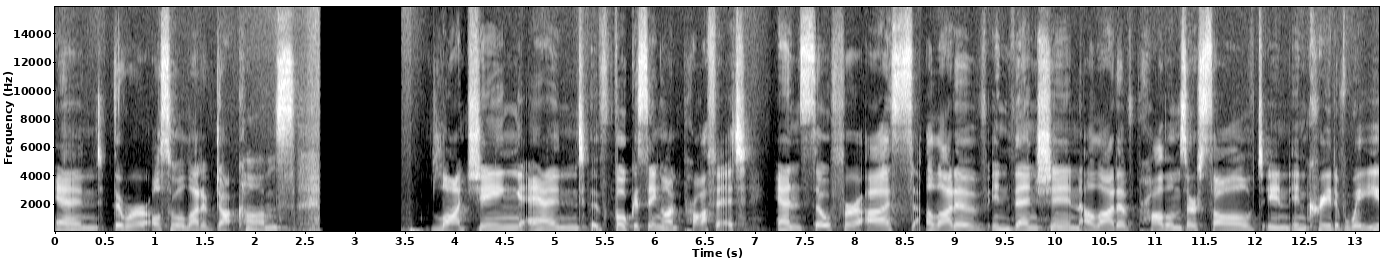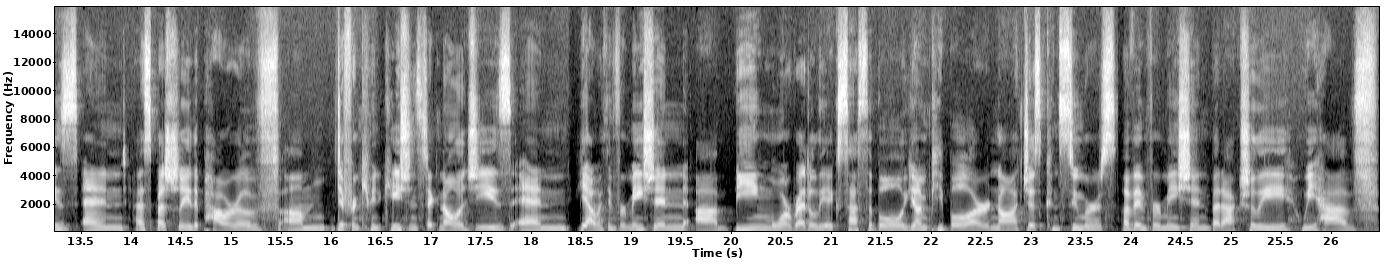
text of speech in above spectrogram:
and there were also a lot of dot coms launching and focusing on profit. And so for us, a lot of invention, a lot of problems are solved in, in creative ways, and especially the power of um, different communications technologies and, yeah, with information uh, being more readily accessible. Young people are not just consumers of information, but actually we have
